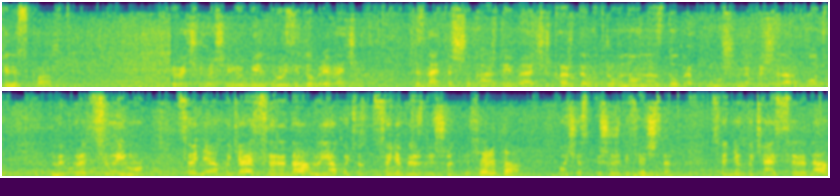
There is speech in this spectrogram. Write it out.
Чи не скажуть? Добрий вечір, наші любі друзі, добрий вечір. Ви знаєте, що кожен вечір, кожне утро, воно у нас добре, тому що ми прийшли на роботу, ми працюємо. Сьогодні, хоча середа, але я хочу сьогодні підожди, що ти? Середа. Хочу спішу жити я четвер. Сьогодні, хоча і середа,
